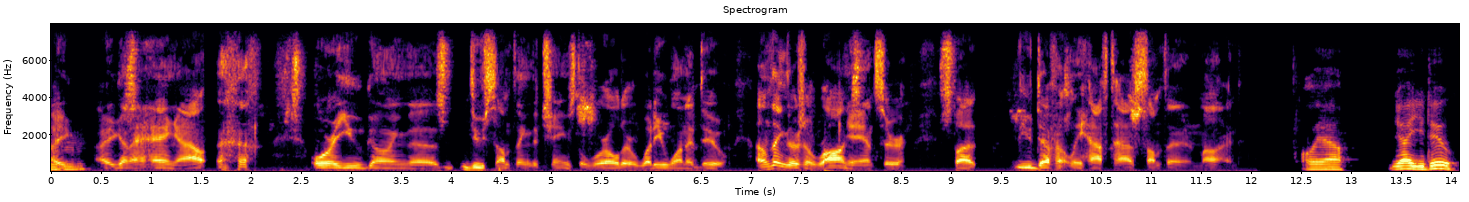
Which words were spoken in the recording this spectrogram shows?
Are, you, Mhm. are you gonna hang out, or are you going to do something to change the world, or what do you want to do? I don't think there's a wrong answer, but you definitely have to have something in mind. Oh yeah, yeah, you do,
